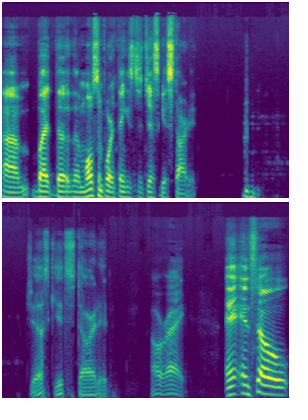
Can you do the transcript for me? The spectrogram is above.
um, but the the most important thing is to just get started. Mm-hmm. Just get started. All right. And, and so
